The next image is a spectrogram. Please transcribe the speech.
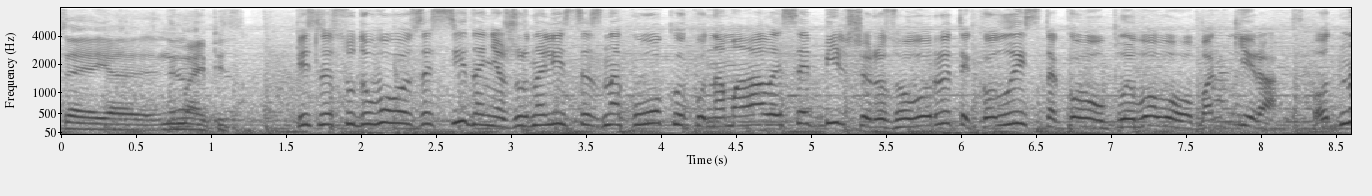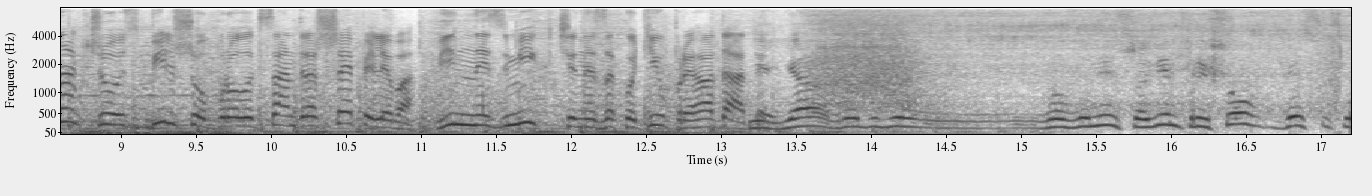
це я не маю під. Після судового засідання журналісти знаку оклику намагалися більше розговорити колись такого впливового банкіра. Однак чогось більшого про Олександра Шепелєва він не зміг чи не захотів пригадати. Ні, я вроді би зрозумів, що він прийшов десь у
